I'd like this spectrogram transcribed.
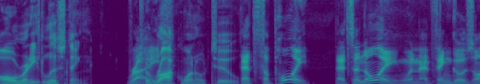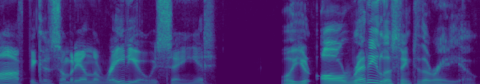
already listening Right. to Rock 102? That's the point. That's annoying when that thing goes off because somebody on the radio is saying it. Well, you're already listening to the radio.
